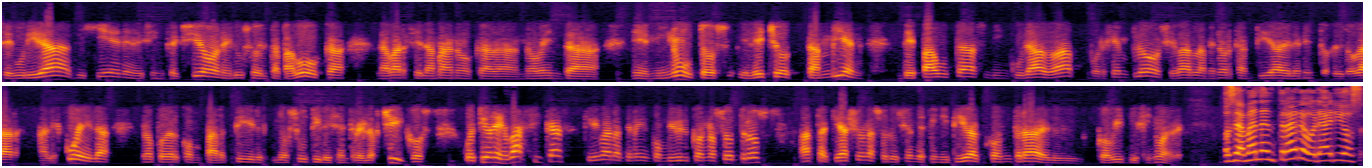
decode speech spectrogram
seguridad, de higiene, desinfección, el uso del tapaboca, lavarse la mano cada 90 eh, minutos, el hecho también de pautas vinculado a, por ejemplo, llevar la menor cantidad de elementos del hogar a la escuela, no poder compartir los útiles entre los chicos, cuestiones básicas que van a tener que convivir con nosotros hasta que haya una solución definitiva contra el COVID-19. O sea, van a entrar a horarios,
